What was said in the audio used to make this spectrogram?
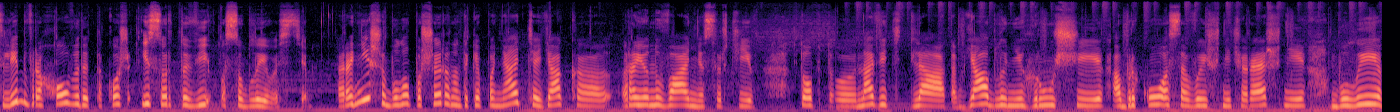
слід враховувати також і сортові особливості. Раніше було поширено таке поняття як е, районування сортів, тобто навіть для там яблуні, груші, абрикоса, вишні, черешні були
